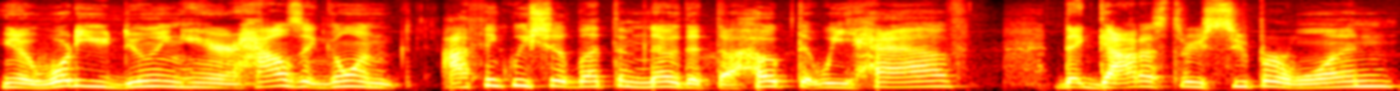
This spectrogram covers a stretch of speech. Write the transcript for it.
you know, what are you doing here? How's it going? I think we should let them know that the hope that we have that got us through Super One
